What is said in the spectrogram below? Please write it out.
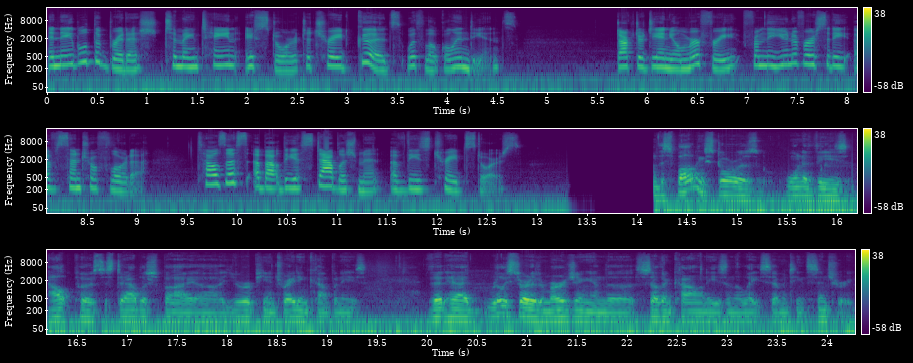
enabled the British to maintain a store to trade goods with local Indians. Dr. Daniel Murphree from the University of Central Florida tells us about the establishment of these trade stores. The Spalding store was one of these outposts established by uh, European trading companies that had really started emerging in the southern colonies in the late 17th century.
